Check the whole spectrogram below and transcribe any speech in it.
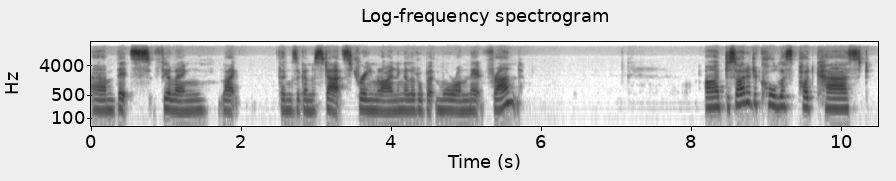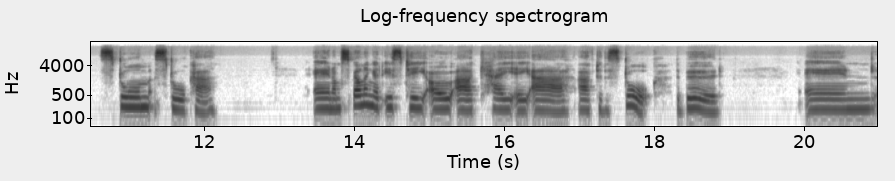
um, that's feeling like things are going to start streamlining a little bit more on that front. I've decided to call this podcast Storm Storker. And I'm spelling it S T O R K E R after the stork, the bird. And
